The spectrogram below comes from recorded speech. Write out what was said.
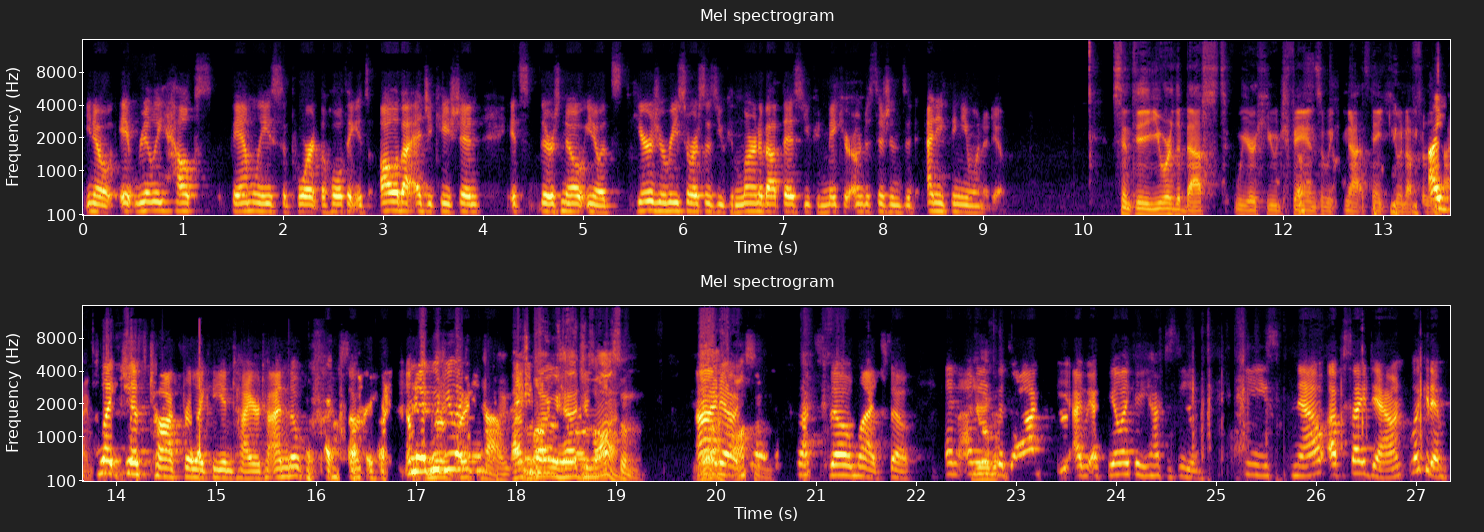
you know, it really helps families support the whole thing. It's all about education. It's there's no, you know, it's here's your resources. You can learn about this. You can make your own decisions in anything you want to do. Cynthia, you are the best. We are huge fans, and we cannot thank you enough for the I time. like just talked for like the entire time. No, I'm sorry. I'm like, would you like? That's why we had you on. Awesome. Yeah, I know. Awesome. That's so much. So, and I mean, You're the dog. I, mean, I feel like you have to see him. He's now upside down. Look at him.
